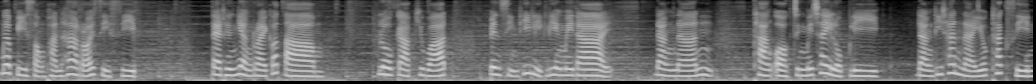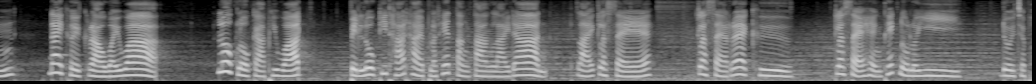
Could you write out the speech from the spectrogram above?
เมื่อปี 2540 แต่ถึงอย่างไรก็ตาม โลกาภิวัตน์เป็นสิ่งที่หลีกเลี่ยงไม่ได้ ดังนั้นทางออกจึงไม่ใช่หลบหลีก ดังที่ท่านนายกทักษิณได้เคยกล่าวไว้ว่า โลกโลกาภิวัตน์เป็นโลกที่ท้าทายประเทศต่างๆ หลายด้าน หลายกระแส กระแสแรกคือ กระแสแห่งเทคโนโลยี โดยเฉพ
